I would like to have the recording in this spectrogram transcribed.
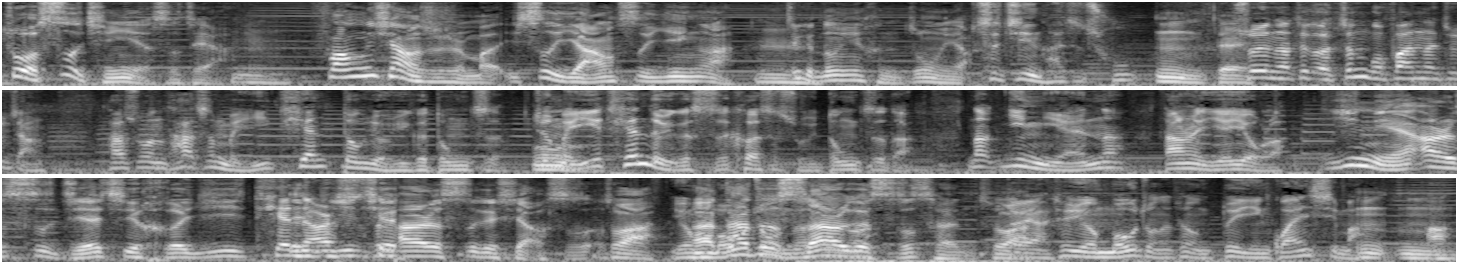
做事情也是这样。方向是什么？是阳是阴啊？这个东西很重要。是进还是出？嗯，对。所以呢，这个曾国藩呢就讲，他说呢，他是每一天都有一个冬至，就每一天都有一个时刻是属于冬至的。那一年呢，当然也有了，一年二十四节气和一天的24一天二十四个小时是吧？啊，有某种十二个时辰是吧？对啊，就有某种的这种对应关系嘛。嗯嗯啊，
